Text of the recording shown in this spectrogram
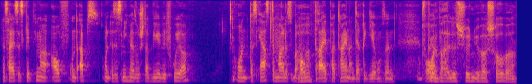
Das heißt, es gibt immer Auf und Abs und es ist nicht mehr so stabil wie früher. Und das erste Mal, dass überhaupt drei Parteien an der Regierung sind. Früher Und war alles schön überschaubar,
